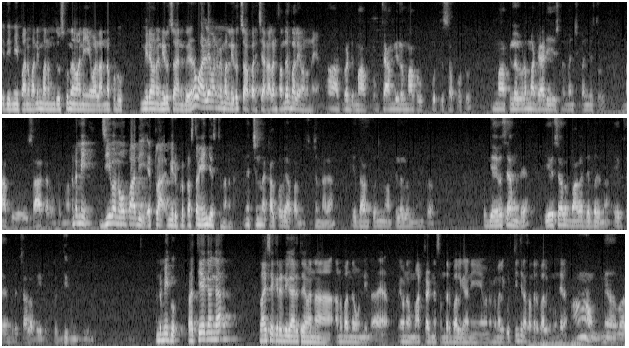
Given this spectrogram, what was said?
ఇది మీ పని పని మనం చూసుకుందామని వాళ్ళు అన్నప్పుడు మీరేమైనా నిరుత్సాహానికి గురైనా వాళ్ళు ఏమైనా మిమ్మల్ని నిరుత్సాహపరిచారు? అలాంటి సందర్భాలు ఏమైనా ఉన్నాయా? అటువంటి మా ఫ్యామిలీలో మాకు పూర్తి సపోర్టు. మా పిల్లలు కూడా మా డాడీ చేసిన మంచి పని చేస్తాడు. నాకు సహకారం ఉంటుంది అంటే మీ జీవనోపాధి ఎట్లా? మీరు ఇప్పుడు ప్రస్తుతం ఏం చేస్తున్నారన్న? నేను చిన్న కల్ప వ్యాపారం చిన్నగా ఈ దాంతో మా పిల్లలు కొద్దిగా వ్యవసాయం ఉండే. వ్యవసాయంలో బాగా దెబ్బతిన్నా వ్యవసాయం కూడా చాలా పోయింది. కొద్దిగా ఉంది. అంటే మీకు ప్రత్యేకంగా రాజశేఖర రెడ్డి గారితో ఏమైనా అనుబంధం ఉండిందా? ఏమైనా మాట్లాడిన సందర్భాలు కానీ ఏమైనా మిమ్మల్ని గుర్తించిన సందర్భాలు కానీ ఉండేనా?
